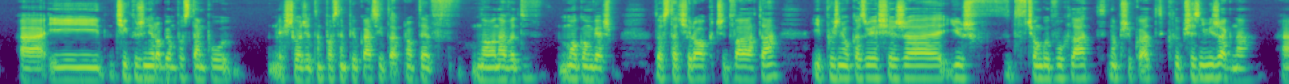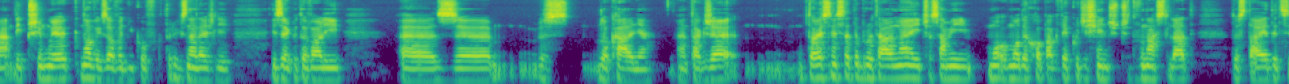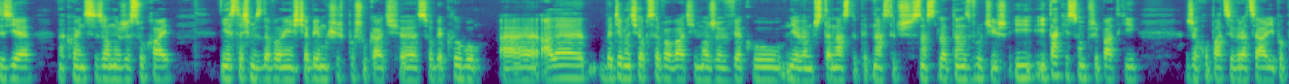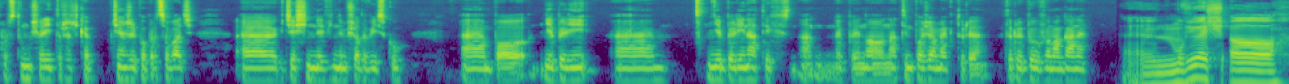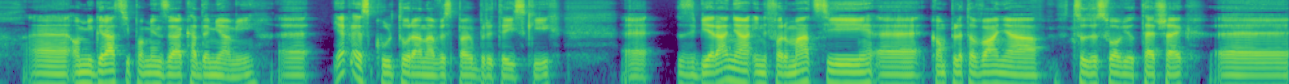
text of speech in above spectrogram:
i ci, którzy nie robią postępu, jeśli chodzi o ten postęp piłkarski, tak naprawdę no, nawet mogą, wiesz, dostać rok czy dwa lata i później okazuje się, że już w, w ciągu dwóch lat na przykład klub się z nimi żegna i przyjmuje nowych zawodników, których znaleźli i zrekrutowali e, z, z lokalnie. E, także to jest niestety brutalne i czasami młody chłopak w wieku 10 czy 12 lat dostaje decyzję na koniec sezonu, że słuchaj, nie jesteśmy zadowoleni z ciebie, musisz poszukać e, sobie klubu, ale będziemy cię obserwować i może w wieku, nie wiem, 14, 15 czy 16 lat do nas wrócisz. I, i takie są przypadki, że chłopacy wracali, po prostu musieli troszeczkę ciężej popracować gdzieś inny, w innym środowisku, bo nie byli nie byli na, tych, jakby no, na tym poziomie, który, który był wymagany. Mówiłeś o, e, o migracji pomiędzy akademiami. E, jaka jest kultura na Wyspach Brytyjskich? E, zbierania informacji, kompletowania w cudzysłowie teczek,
